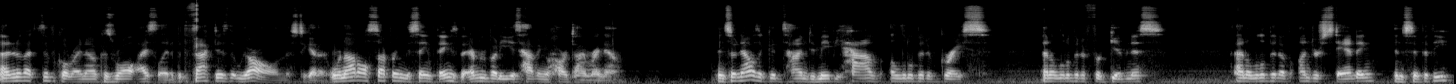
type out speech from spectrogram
I know that's difficult right now because we're all isolated, but the fact is that we are all in this together. We're not all suffering the same things, but everybody is having a hard time right now. And so now is a good time to maybe have a little bit of grace and a little bit of forgiveness and a little bit of understanding and sympathy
